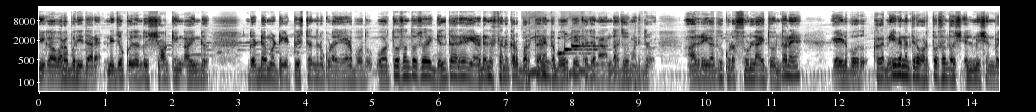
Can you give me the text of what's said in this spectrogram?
ಈಗ ಹೊರ ಬಂದಿದ್ದಾರೆ. ನಿಜಕ್ಕೂ ಇದೊಂದು ಶಾಕಿಂಗ್ ಆಗಿಂದು ದೊಡ್ಡ ಮಟ್ಟಿಗೆ ಟ್ವಿಸ್ಟ್ ಅಂತಲೂ ಕೂಡ ಹೇಳ್ಬೋದು. ಹೊರತು ಸಂತೋಷ್ ಅವರು ಗೆಲ್ತಾರೆ, ಎರಡನೇ ಸ್ಥಾನಕ್ಕೆ ಬರ್ತಾರೆ ಅಂತ ಬಹುತೇಕ ಜನ ಅಂದಾಜು ಮಾಡಿದರು. ಆದರೆ ಈಗ ಅದು ಕೂಡ ಸುಳ್ಳಾಯಿತು ಅಂತಲೇ ಹೇಳ್ಬೋದು. ಹಾಗಾದ್ರೆ ನೀವೇನಂತೀರ ಹೊರತು ಸಂತೋಷ್ ಎಲಿಮಿನೇಷನ್ ಬಗ್ಗೆ?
